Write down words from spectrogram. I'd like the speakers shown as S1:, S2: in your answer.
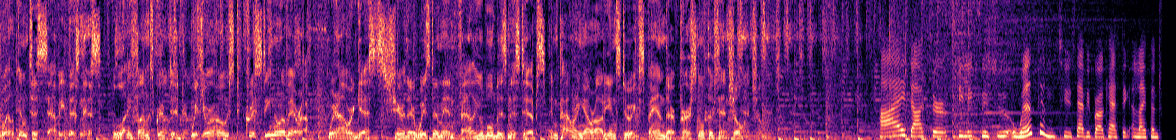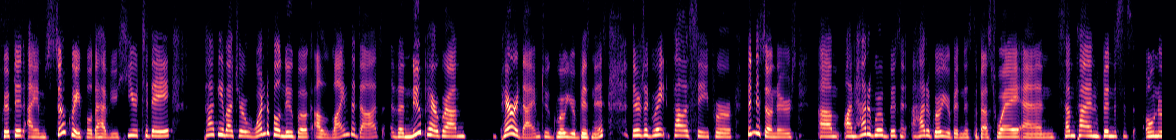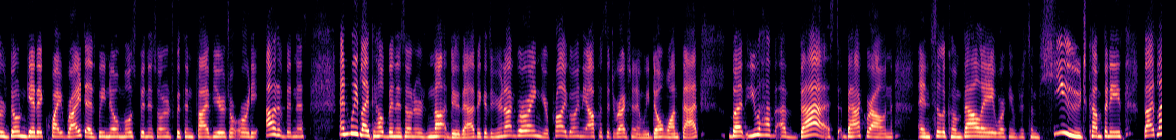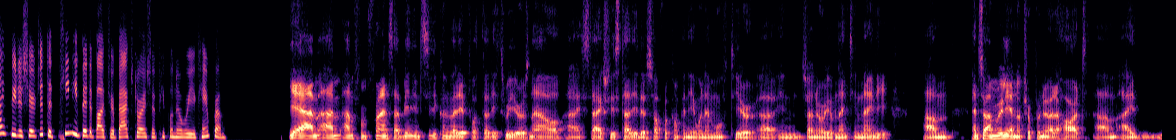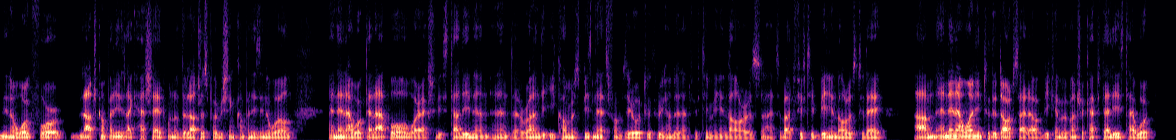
S1: Welcome to Savvy Business, Life Unscripted, with your host, Christina Rivera, where our guests share their wisdom and valuable business tips, empowering our audience to expand their personal potential.
S2: Hi, Dr. Philippe Bouissou. Welcome to Savvy Broadcasting and Life Unscripted. I am so grateful to have you here today talking about your wonderful new book, Align the Dots, the new paradigm to grow your business. There's a great fallacy for business owners um, on how to grow business, how to grow your business the best way. And sometimes business owners don't get it quite right. As we know, most business owners within five years are already out of business. And we'd like to help business owners not do that because if you're not growing, you're probably going the opposite direction and we don't want that. But you have a vast background in Silicon Valley, working for some huge companies. But I'd like for you to share just a teeny bit about your backstory so people know where you came from.
S3: Yeah, I'm I'm I'm from France. I've been in Silicon Valley for 33 years now. I actually studied a software company when I moved here uh, in January of 1990. Um, and so I'm really an entrepreneur at heart. Um, I you know work for large companies like Hachette, one of the largest publishing companies in the world. And then I worked at Apple, where I actually studied and and uh, run the e-commerce business from zero to 350 million dollars. Uh, it's about 50 billion dollars today. Um, and then I went into the dark side. I became a venture capitalist. I worked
